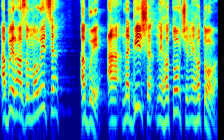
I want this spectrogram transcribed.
аби разом молитися, аби. А на більше не готов чи не готова.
